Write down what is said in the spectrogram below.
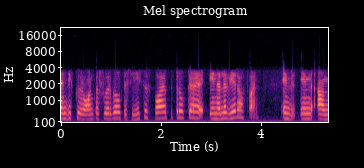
In die Koran byvoorbeeld is Jesus baie betrokke en hulle weet daarvan en en um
